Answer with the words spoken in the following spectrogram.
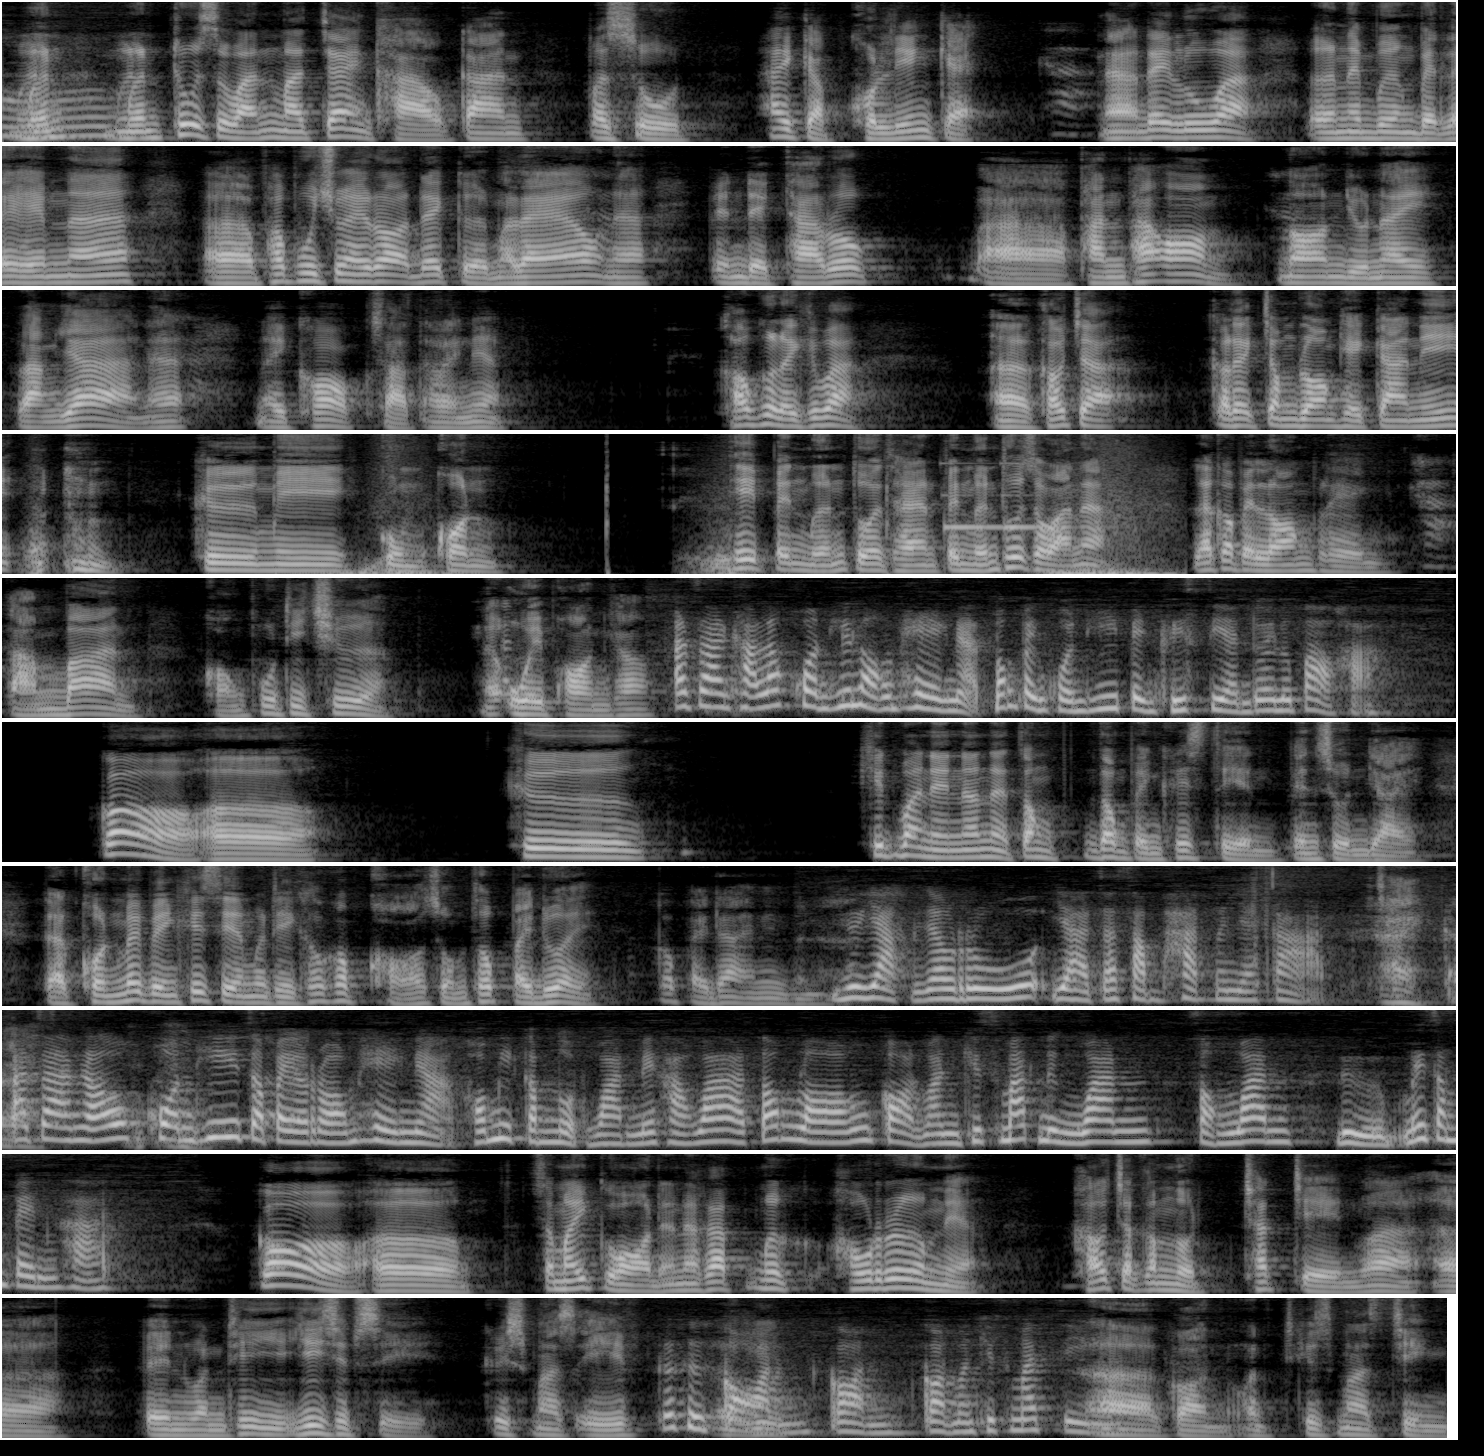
เหมือนเหมือนทูตสวรรค์มาแจ้งข่าวการประสูติให้กับคนเลี้ยงแกะนะได้รู้ว่าเออในเมืองเบธเลเฮมนะเอ่อพระผู้ช่วยให้รอดได้เกิดมาแล้วนะเป็นเด็กทารกอ่าพันผ้าอ้อมนอนอยู่ในรางหญ้านะในคอกสัตว์อะไรเนี่ยเขาก็เลยคิดว่าเอ่อเขาจะก็เลยจำลองเหตุการณ์นี้ คือมีกลุ่มคนที่เป็นเหมือนตัวแทนเป็นเหมือนทูตสวรรค์อะ แล้วก็ไปร้องเพลงตามบ้านของผู้ที่เชื่อและอวยพรเขาอาจารย์คะแล้วคนที่ร้องเพลงเนี่ยต้องเป็นคนที่เป็นคริสเตียนด้วยหรือเปล่าคะก็เออคือคิดว่าในนั้นเนี่ยต้องต้องเป็นคริสเตียนเป็นส่วนใหญ่ แต่คนไม่เป็นคริสเตียนบางทีเขาก็ขอสมทบไปด้วย ก็ไปได้ไม่มีปัญหาคืออยากจะรู้อยากจะสัมผัสบรรยากาศ ใช่อาจารย์แล้วคนที่จะไปร้องเพลงเนี่ยเขามีกำหนดวันไหมคะว่าต้องร้องก่อนวันคริสต์มาสหนึ่งวันสองวันหรือไม่จำเป็นคะก็เออสมัยก่อนนะครับ เมื่อเขาเริ่มเนี่ยเขาจะกำหนดชัดเจนว่าเออเป็นวันที่ 24 คริสต์มาสอีฟ ก็คือก่อนก่อนก่อนวันคริสต์มาสจริง อ่าก่อนวันคริสต์มาสจริง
